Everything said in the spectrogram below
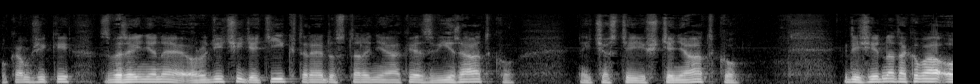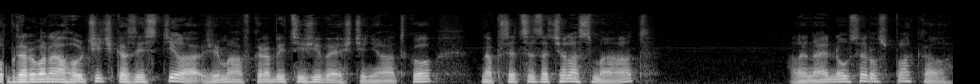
okamžiky zveřejněné rodiči dětí, které dostali nějaké zvířátko, nejčastěji štěňátko, když jedna taková obdarovaná holčička zjistila, že má v krabici živé štěňátko, napřed se začala smát, ale najednou se rozplakala.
